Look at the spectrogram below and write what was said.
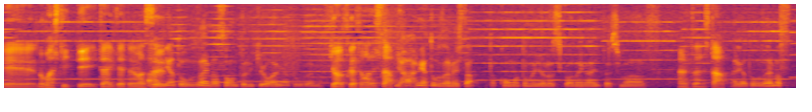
えー伸ばしていっていただきたいと思います。ありがとうございます。本当に今日はありがとうございます。今日はお疲れ様でした。いやありがとうございました。今後ともよろしくお願いいたします。ありがとうございました。ありがとうございます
